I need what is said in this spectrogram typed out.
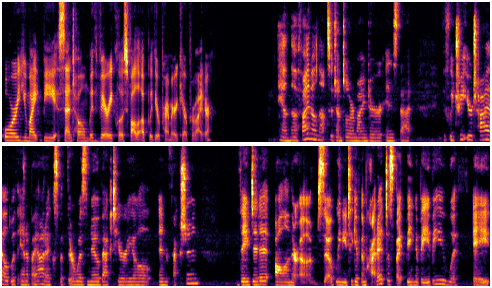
or you might be sent home with very close follow up with your primary care provider. And the final not so gentle reminder is that if we treat your child with antibiotics, but there was no bacterial infection, they did it all on their own. So we need to give them credit despite being a baby with a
